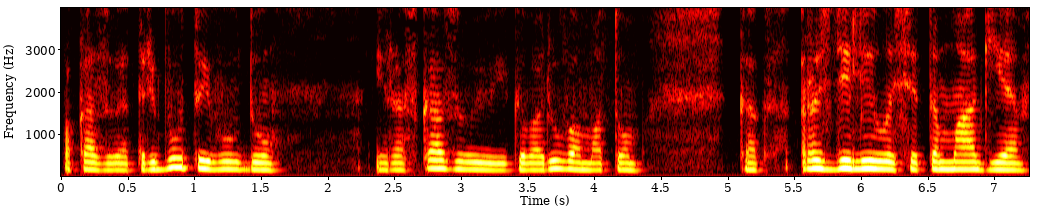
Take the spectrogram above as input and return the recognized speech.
показываю атрибуты Вуду и рассказываю и говорю вам о том, как разделилась эта магия,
